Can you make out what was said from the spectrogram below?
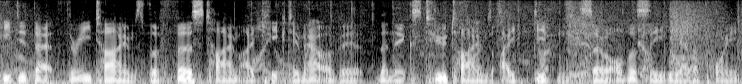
he did that three times. The first time I kicked him out of it. The next two times I didn't. So obviously he had a point.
